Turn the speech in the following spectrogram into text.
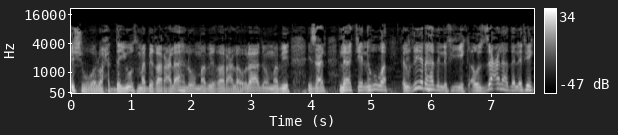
إيش هو؟ الواحد ديوث ما بيغار على أهله ما بيغار على أولاده ما بيزعل لكن هو الغيرة هذا اللي فيك أو الزعل هذا اللي فيك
